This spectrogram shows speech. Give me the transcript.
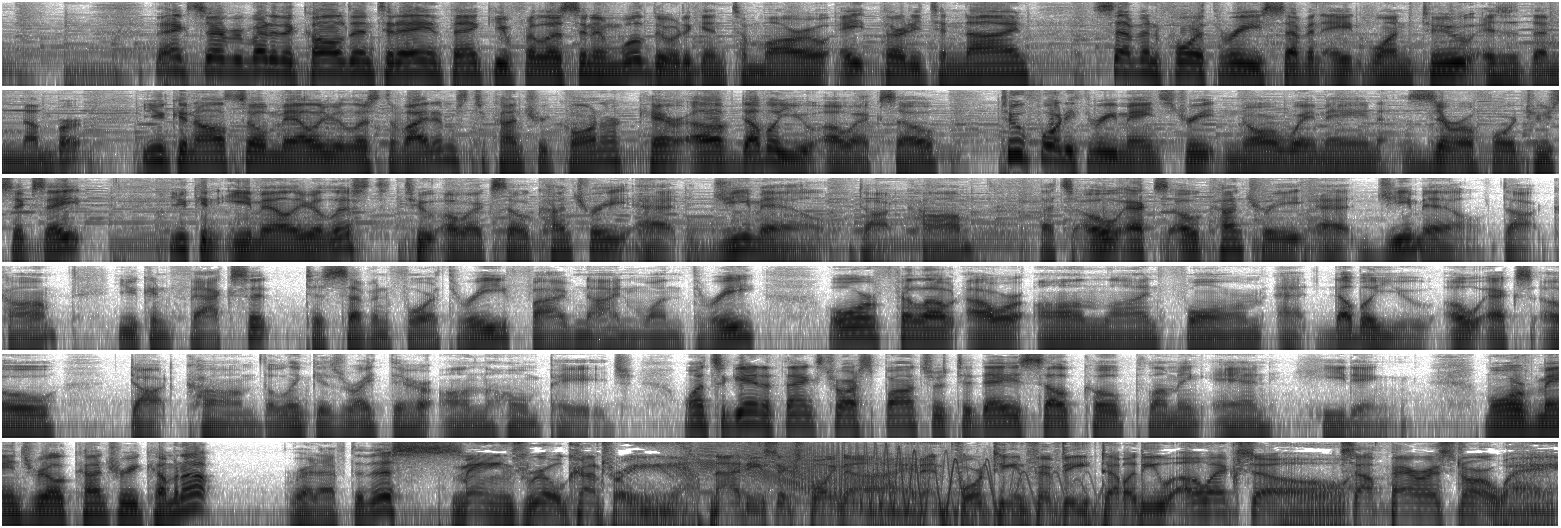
Thanks to everybody that called in today, and thank you for listening. We'll do it again tomorrow, 8.30 to 9. 743-7812 is the number. You can also mail your list of items to Country Corner, care of WOXO, 243 Main Street, Norway, Maine, 04268. You can email your list to oxocountry at gmail.com. That's oxocountry at gmail.com. You can fax it to 743 5913 or fill out our online form at woxo.com. The link is right there on the homepage. Once again, a thanks to our sponsor today, Selco Plumbing and Heating. More of Maine's Real Country coming up right after this. Maine's Real Country, 96.9 and 1450 WOXO, South Paris, Norway.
